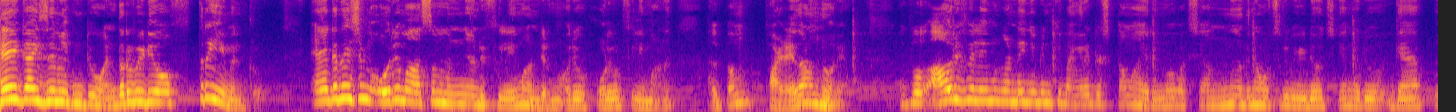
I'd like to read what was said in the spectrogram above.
Hey guys welcome to another video of three men ഏകദേശം ഒരു മാസം മുന്നേ ഞാനൊരു ഫിലിം കണ്ടിരുന്നു. ഒരു ഹോളിവുഡ് ഫിലിമാണ് അല്പം പഴയതാണെന്ന് പറയാം. അപ്പോൾ ആ ഒരു ഫിലിം കണ്ടു കഴിഞ്ഞപ്പോൾ എനിക്ക് ഭയങ്കരമായിട്ട് ഇഷ്ടമായിരുന്നു. പക്ഷെ അന്ന് അതിനെക്കുറിച്ചൊരു വീഡിയോ ചെയ്യാൻ ഒരു ഗ്യാപ്പ്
